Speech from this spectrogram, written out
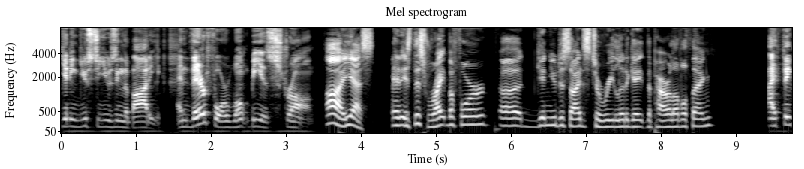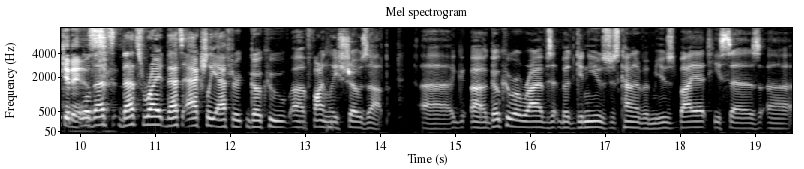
getting used to using the body and therefore won't be as strong. Ah, yes. And is this right before uh Ginyu decides to relitigate the power level thing? I think it is. well, that's that's right. That's actually after Goku uh, finally shows up. Uh, uh, Goku arrives, but Ginyu's just kind of amused by it. He says, uh,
